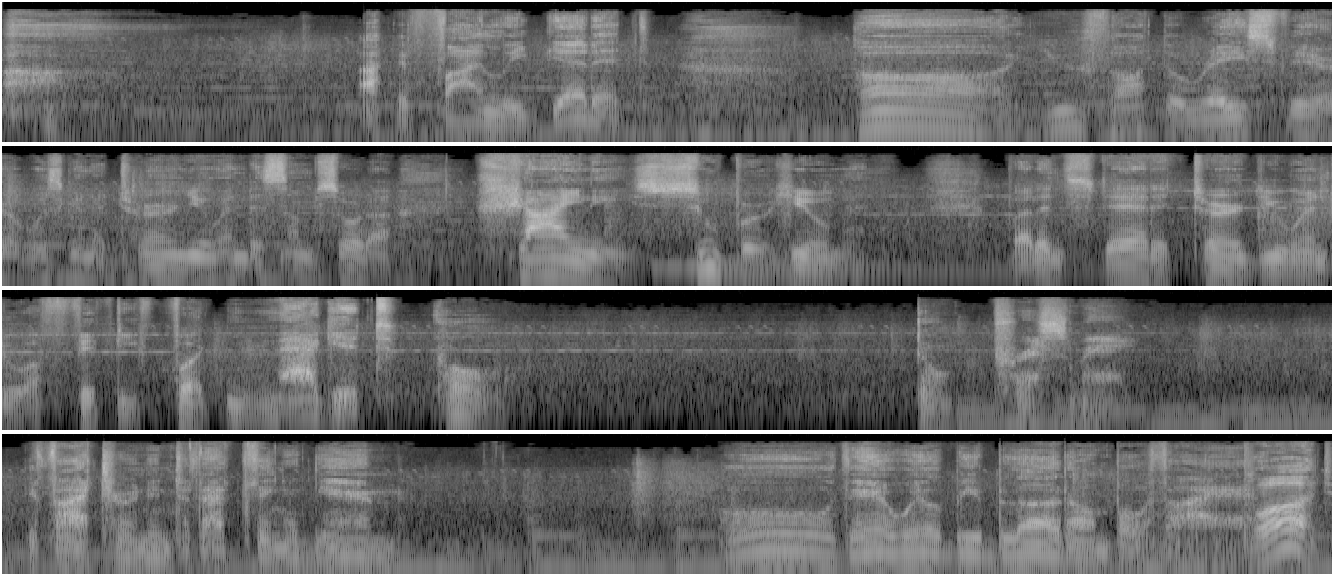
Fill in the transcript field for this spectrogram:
I finally get it. Oh, you thought the Ray Sphere was gonna turn you into some sort of shiny superhuman. But instead it turned you into a 50-foot maggot. Cole. Don't press me. If I turn into that thing again... Oh, there will be blood on both our hands. Blood?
